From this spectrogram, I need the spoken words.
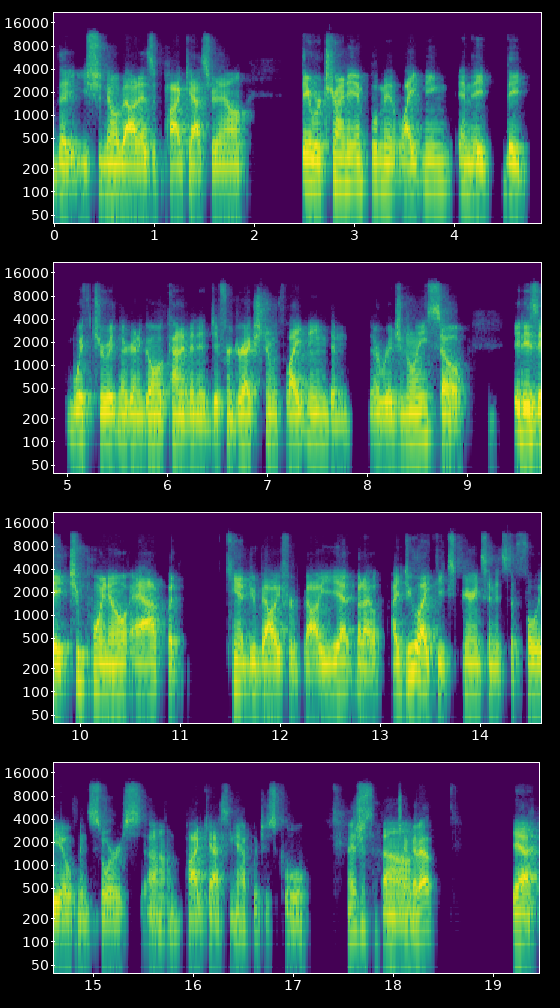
that you should know about as a podcaster now. They were trying to implement lightning and they, they withdrew it and they're going to go kind of in a different direction with lightning than originally. So it is a 2.0 app, but can't do value for value yet, but I, I do like the experience and it's the fully open source um, podcasting app, which is cool. Interesting. Check Um, it out. Yeah.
